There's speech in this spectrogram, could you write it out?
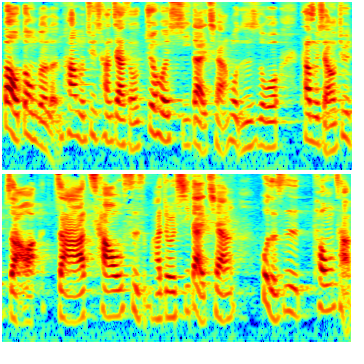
暴动的人他们去参加的时候就会携带枪，或者是说他们想要去找砸超市什么，他就会携带枪，或者是通常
